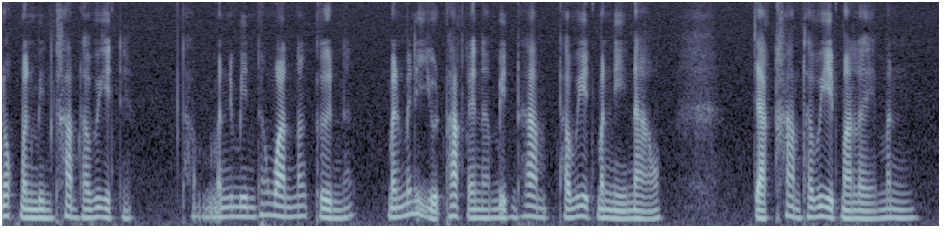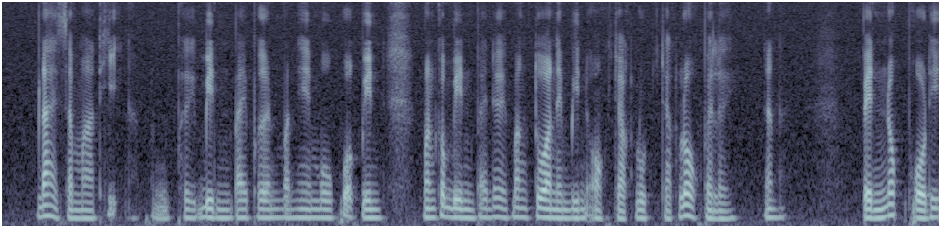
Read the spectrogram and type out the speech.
นกมันบินข้ามทวีตเนี่ยทำมันบินทั้งวันทั้งคืนนะ มันไม่ได้หยุดพักเลยนะ บินข้ามทวีตมันหนีหนาว จากข้ามทวีตมาเลย มันได้สมาธินะมันบินไปเพลินบันเฮมูพวกบิน มันก็บินไปด้วยบางตัวในยบินออกจากหลุดจากโลกไปเลยนั่นนะเป็นนกโพธิ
